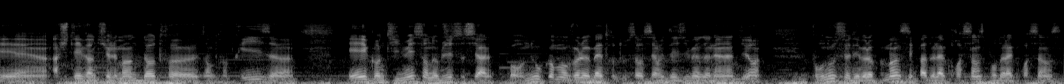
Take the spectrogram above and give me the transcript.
euh, acheter éventuellement d'autres entreprises et continuer son objet social. Bon, nous, comme on veut le mettre tout ça au service des humains et de la nature, pour nous, ce développement, c'est pas de la croissance pour de la croissance.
